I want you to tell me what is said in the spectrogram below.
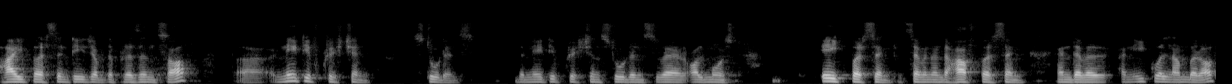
high percentage of the presence of uh, native Christian students. The native Christian students were almost 8%, 7.5%, and there were an equal number of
